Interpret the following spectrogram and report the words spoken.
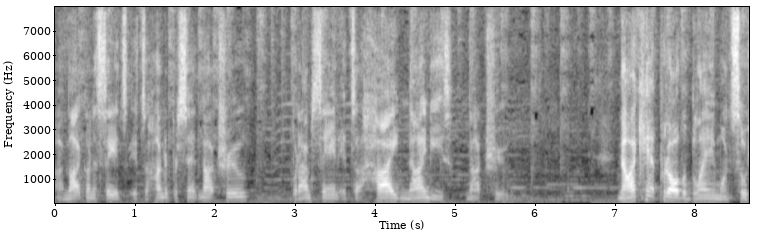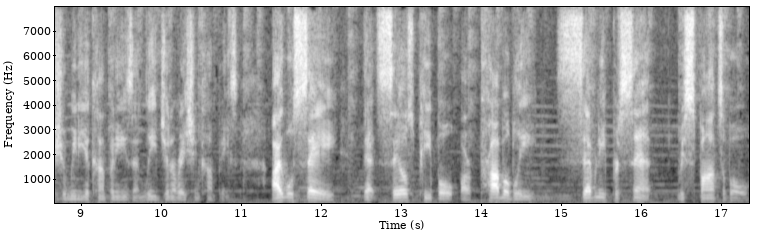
I'm not going to say it's it's 100% not true but I'm saying it's a high 90s not true. Now, I can't put all the blame on social media companies and lead generation companies. I will say that salespeople are probably 70% responsible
